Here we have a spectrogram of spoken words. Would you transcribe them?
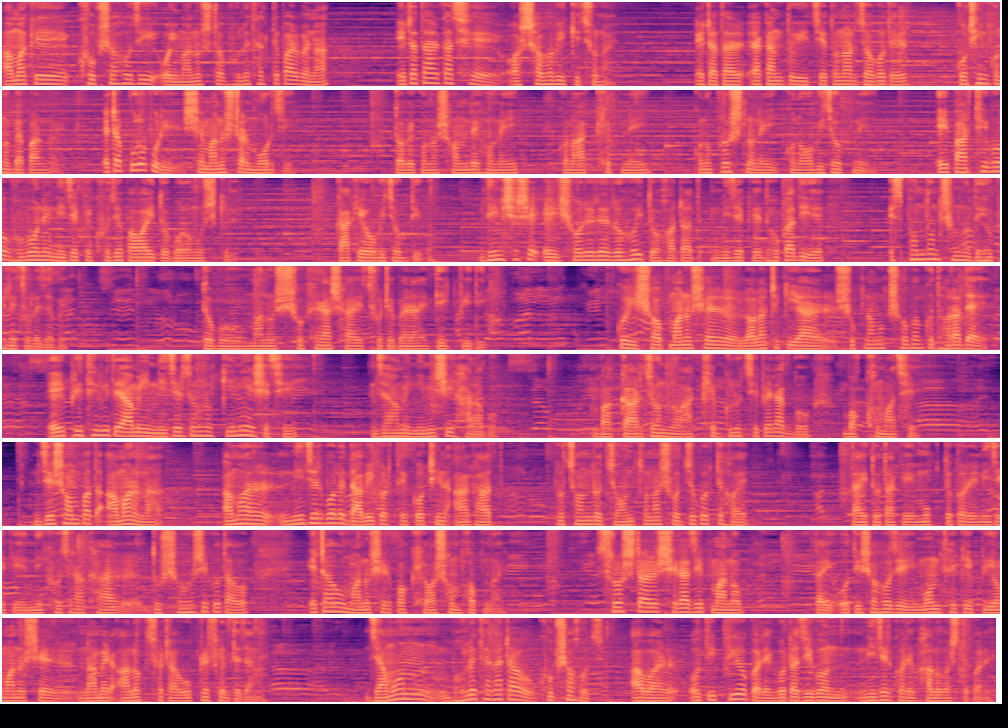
আমাকে খুব সহজেই ওই মানুষটা ভুলে থাকতে পারবে না, এটা তার কাছে অস্বাভাবিক কিছু নয়। এটা তার একান্তই চেতনার জগতের কঠিন কোনো ব্যাপার নয়। এটা পুরোপুরি সে মানুষটার মর্জি। তবে কোনো সন্দেহ নেই, কোনো আক্ষেপ নেই, কোনো প্রশ্ন নেই, কোনো অভিযোগ নেই। এই পার্থিব ভুবনে নিজেকে খুঁজে পাওয়াই তো বড় মুশকিল। কাকে অভিযোগ দিব? দিন শেষে এই শরীরের রুহই তো হঠাৎ নিজেকে ধোকা দিয়ে স্পন্দন শূন্য দেহ ফেলে চলে যাবে। তবু মানুষ সুখের আশায় ছুটে বেড়ায় দিক বিদিক। কই সব মানুষের ললাটে কি আর সুখ নামক সৌভাগ্য ধরা দেয়? এই পৃথিবীতে আমি নিজের জন্য কি নিয়ে এসেছি, যা আমি নিমিষেই হারাবো? বা কার জন্য আক্ষেপগুলো চেপে রাখব বক্ষ মাঝে? যে সম্পদ আমার না, আমার নিজের বলে দাবি করতে কঠিন আঘাত, প্রচণ্ড যন্ত্রণা সহ্য করতে হয় তাই তো তাকে মুক্ত করে নিজেকে নিখোঁজ রাখার দুঃসাহসিকতাও এটাও মানুষের পক্ষে অসম্ভব নয়। স্রষ্টার সেরাজীব মানব, তাই অতি সহজেই মন থেকে প্রিয় মানুষের নামের আলোকছটা উপড়ে ফেলতে জানে। যেমন ভুলে থাকাটাও খুব সহজ, আবার অতি প্রিয় করে গোটা জীবন নিজের করে ভালোবাসতে পারে।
